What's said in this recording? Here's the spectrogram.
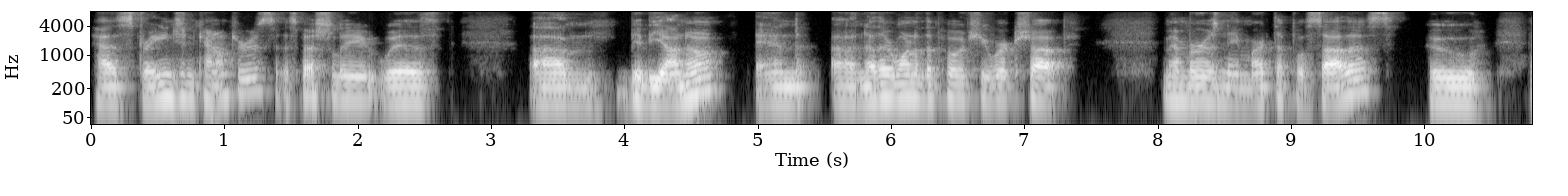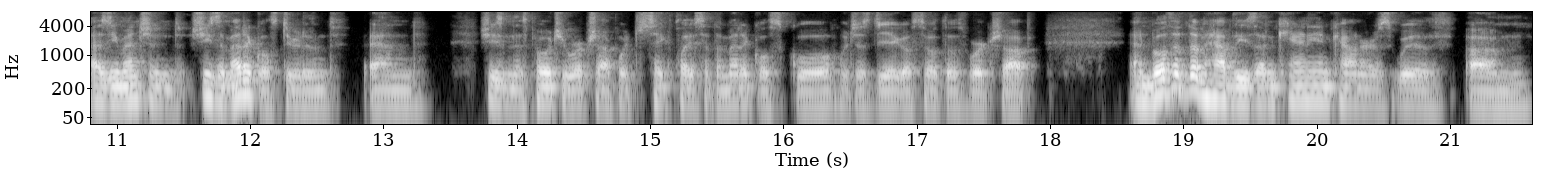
has strange encounters, especially with um, Bibiano and another one of the poetry workshop members named Marta Posadas, who, as you mentioned, she's a medical student and she's in this poetry workshop, which takes place at the medical school, which is Diego Soto's workshop. And both of them have these uncanny encounters with um,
